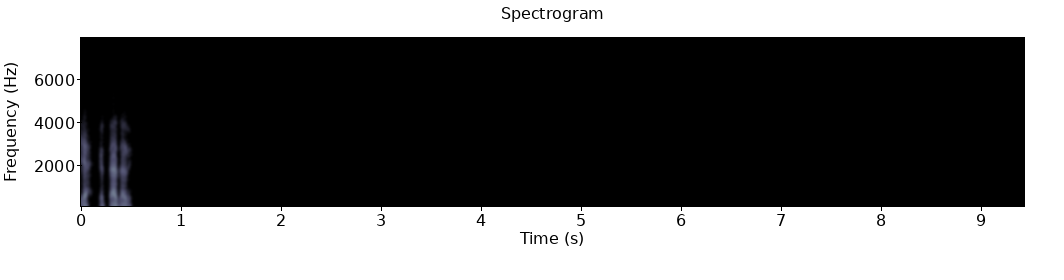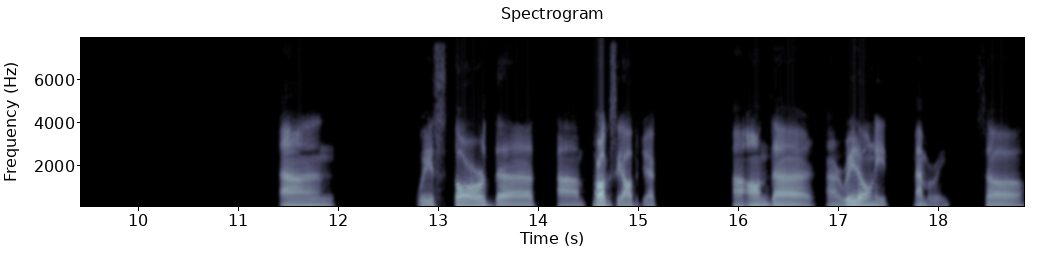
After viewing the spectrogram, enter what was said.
Yeah, get exactly. And we store the um, proxy object uh, on the uh, read-only memory. So,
